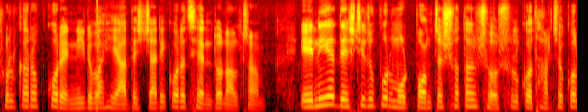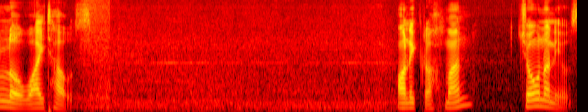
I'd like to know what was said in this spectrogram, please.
শুল্ক আরোপ করে নির্বাহী আদেশ জারি করেছেন ডোনাল্ড ট্রাম্প। এ নিয়ে দেশটির উপর মোট পঞ্চাশ শতাংশ শুল্ক ধার্য করল হোয়াইট হাউস। অনিক রহমান, চৌনা নিউজ।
